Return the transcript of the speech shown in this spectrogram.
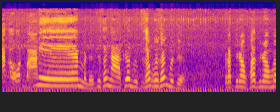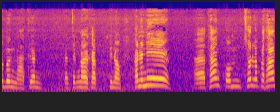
ลักเอาฮอดปลาเมมมันเดี๋ยวอยู่ทั้งหน้าเคลื่อนอยู่ทั้งทั้งหมดเดียวครับพี่น้องพาพี่น้องมาเบิ้งหน้าเคลื่อนกันจังหน่อยครับ พี่น้องขณะนี้ทางกรมชลประทาน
